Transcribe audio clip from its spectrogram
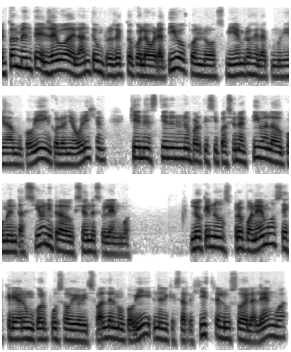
Actualmente llevo adelante un proyecto colaborativo con los miembros de la comunidad Mocoví en Colonia Origen, quienes tienen una participación activa en la documentación y traducción de su lengua. Lo que nos proponemos es crear un corpus audiovisual del Mocoví en el que se registre el uso de la lengua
